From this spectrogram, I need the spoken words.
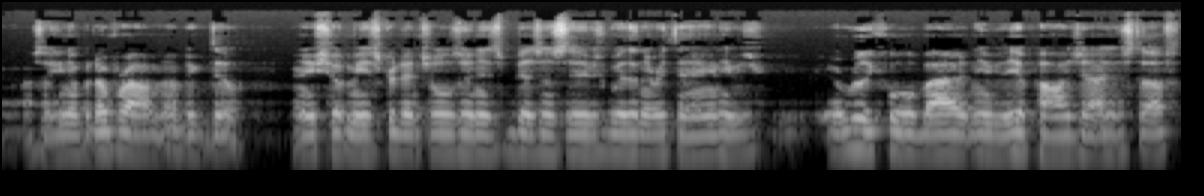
I was like, you know, but no problem, no big deal and he showed me his credentials and his business that he was with and everything, and he was really cool about it, and he, he apologized and stuff.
